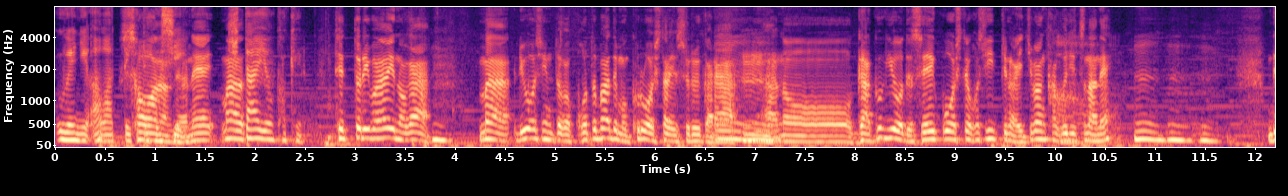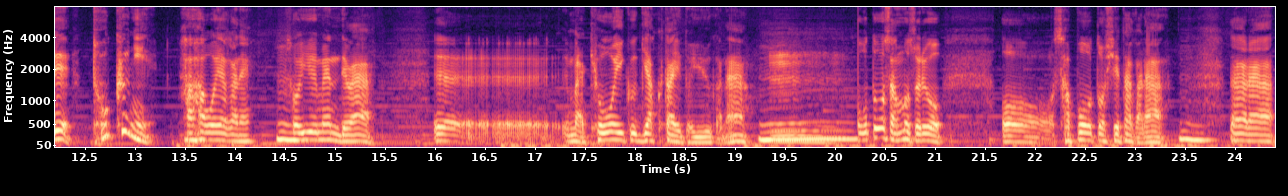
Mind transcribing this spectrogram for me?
上に上がっていってそうなんほしい、だよね。まあ期待をかける、手っ取り早いのが、うんまあ両親とか言葉でも苦労したりするから、うんあのー学業で成功してほしいっていうのが一番確実なね。うんうんで特に母親がね、うんそういう面では、えーまあ教育虐待というかな。お父さんもそれをおサポートしてたから。うん。だから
